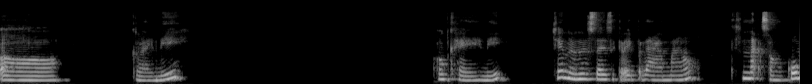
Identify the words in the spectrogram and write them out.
អឺកន្លែងនេះអូខេនេះចឹងនៅសេចក្តីផ្ដើមមកថ្នាក់សង្គម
